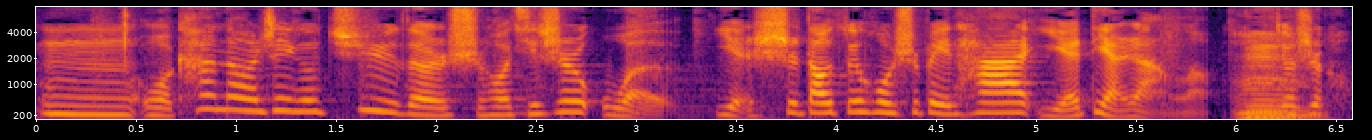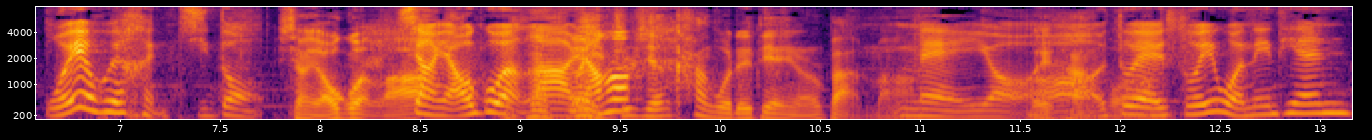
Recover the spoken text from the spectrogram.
嗯，我看到这个剧的时候，其实我也是到最后是被他也点燃了，嗯就是我也会很激动，想摇滚了。想摇滚了，然后之前看过这电影版吗？没有，没看过对，所以我那天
